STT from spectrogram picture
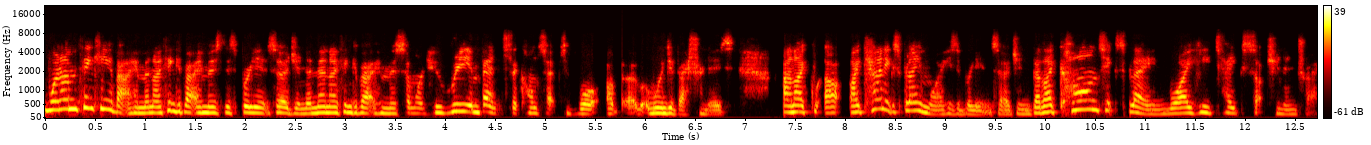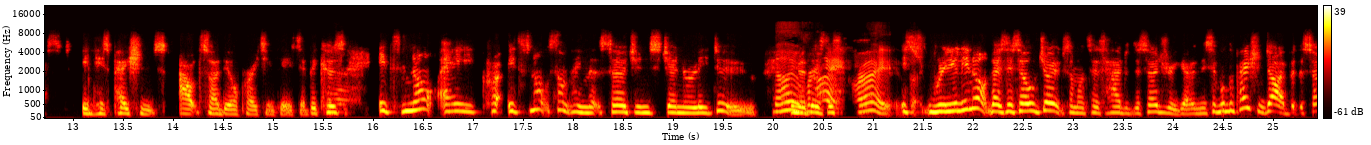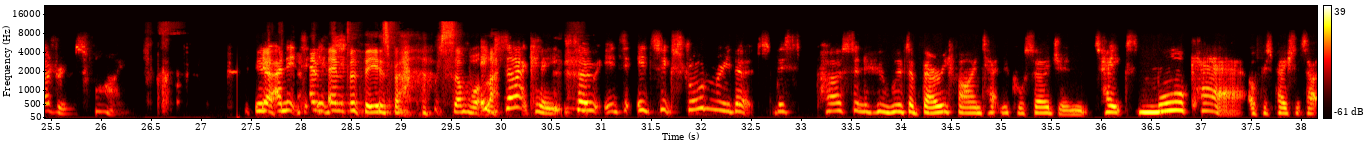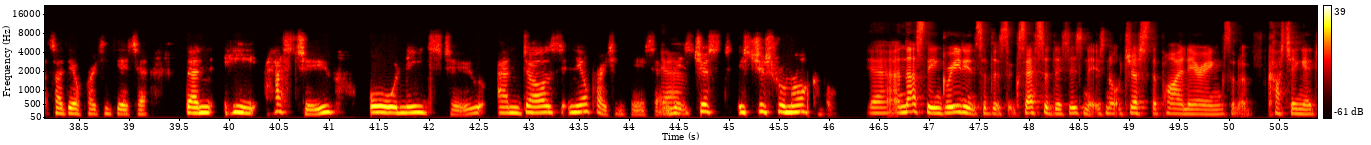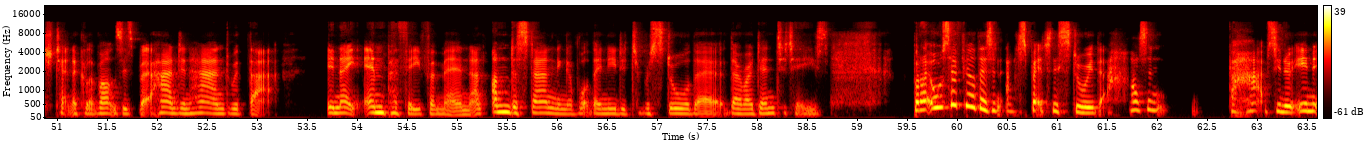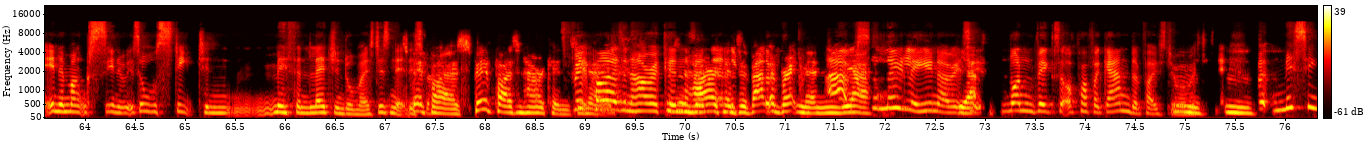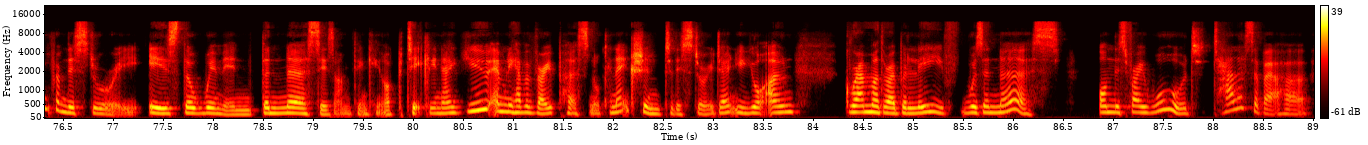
when I'm thinking about him, and I think about him as this brilliant surgeon, and then I think about him as someone who reinvents the concept of what a, a wounded veteran is, and I uh, I can explain why he's a brilliant surgeon, but I can't explain why he takes such an interest in his patients outside the operating theatre because yeah. it's not a it's not something that surgeons generally do. No, you know, right, this, right. It's but... really not. There's this old joke. Someone says, "How did the surgery go?" And they said, "Well, the patient died, but the surgery was fine." You yeah, know, and it's, it's empathy is perhaps somewhat exactly. Like... so it's it's extraordinary that this person who was a very fine technical surgeon takes more care of his patients outside the operating theatre than he has to or needs to and does in the operating theatre. Yeah. And it's just it's just remarkable. Yeah, and that's the ingredients of the success of this, isn't it? It's not just the pioneering sort of cutting edge technical advances, but hand in hand with that innate empathy for men and understanding of what they needed to restore their their identities. But i also feel there's an aspect to this story that hasn't perhaps you know in in amongst you know it's all steeped in myth and legend almost isn't it spitfires spitfires and hurricanes spitfires you know. and hurricanes and hurricanes and, about the britain and absolutely yeah. you know it's, yeah. it's, one big sort of propaganda poster mm, almost mm. but missing from this story is the women the nurses i'm thinking of particularly now you emily have a very personal connection to this story don't you your own grandmother i believe was a nurse on this very ward tell us about her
